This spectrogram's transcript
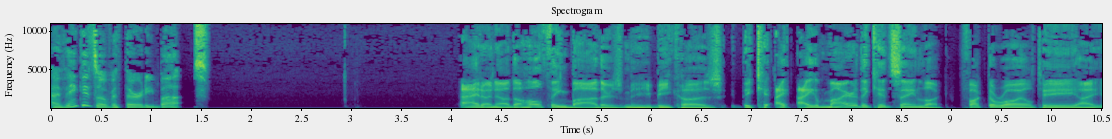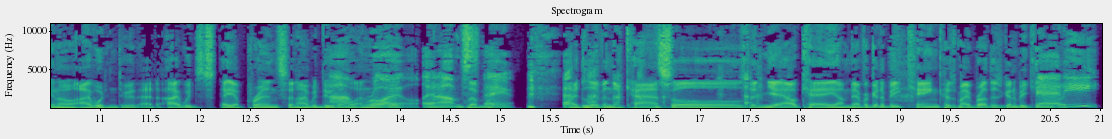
I think it's over 30 bucks. I don't know. The whole thing bothers me because the ki- I, I admire the kid saying, "Look, fuck the royalty." I, you know, I wouldn't do that. I would stay a prince, and I would do the. I'm and royal and I'm staying. I'd live in the castles, and yeah, okay, I'm never going to be king because my brother's going to be king. Daddy,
